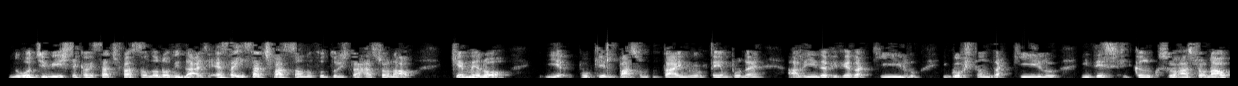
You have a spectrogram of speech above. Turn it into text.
no otimista, que é a insatisfação da novidade. Essa insatisfação do futurista racional, que é menor, e porque ele passa um time, um tempo, né, ali ainda vivendo aquilo e gostando daquilo, intensificando com o seu racional,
